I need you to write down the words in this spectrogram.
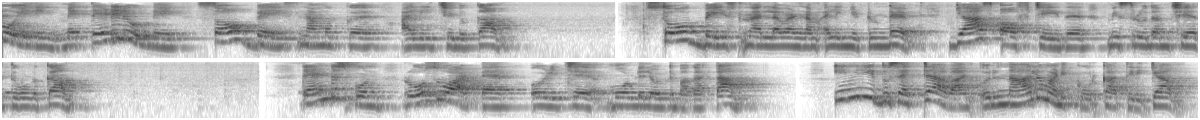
ബോയിലിംഗ് മെത്തേഡിലൂടെ സോപ്പ് ബേസ് നമുക്ക് അലിച്ചെടുക്കാം സോപ്പ് ബേസ് നല്ലവണ്ണം അലിഞ്ഞിട്ടുണ്ട്. ഗ്യാസ് ഓഫ് ചെയ്ത് മിശ്രിതം ചേർത്ത് കൊടുക്കാം. രണ്ട് സ്പൂൺ റോസ് വാട്ടർ ഒഴിച്ച് മോൾഡിലോട്ട് പകർത്താം. ഇനി ഇത് സെറ്റാവാൻ ഒരു നാല് മണിക്കൂർ കാത്തിരിക്കാം.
